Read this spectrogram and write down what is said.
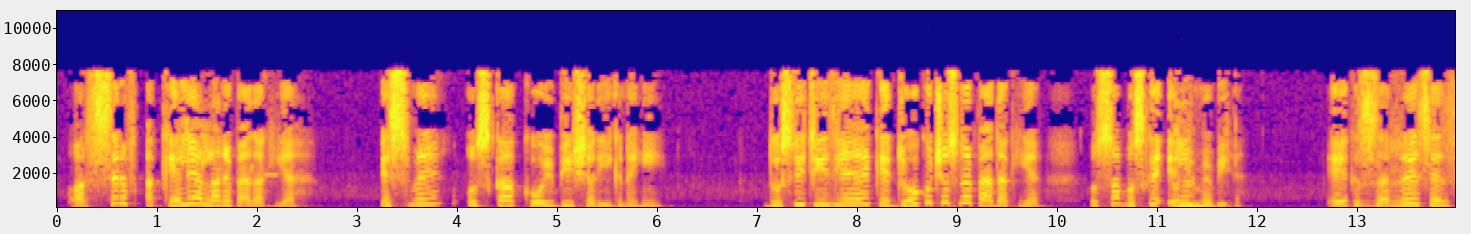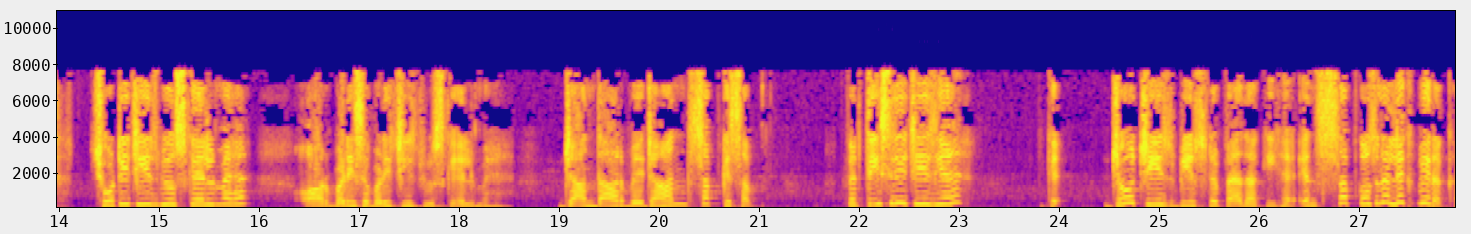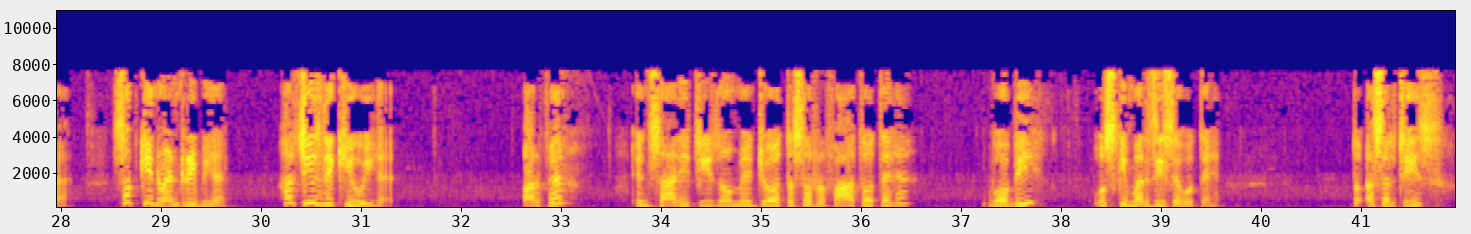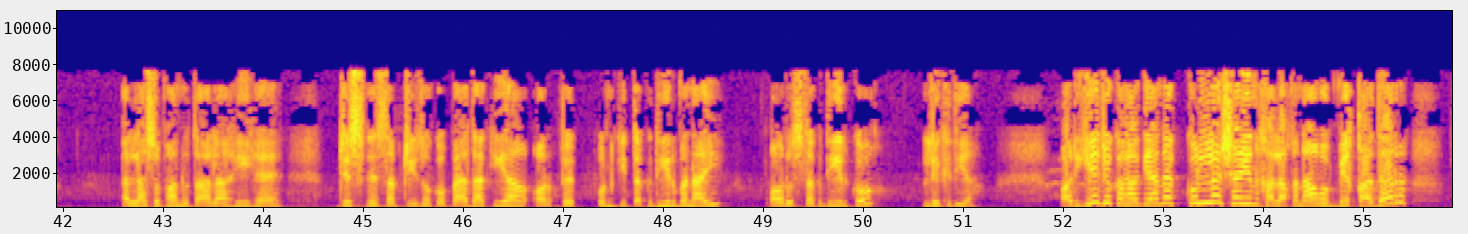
اور صرف اکیلے اللہ نے پیدا کیا ہے۔ اس میں اس کا کوئی بھی شریک نہیں۔ دوسری چیز یہ ہے کہ جو کچھ اس نے پیدا کیا وہ سب اس کے علم میں بھی ہے۔ ایک ذرے سے چھوٹی چیز بھی اس کے علم میں ہے اور بڑی سے بڑی چیز بھی اس کے علم میں ہے۔ جاندار، بے جان، سب کے سب۔ پھر تیسری چیز یہ جو چیز بھی اس نے پیدا کی ہے، ان سب کو اس نے لکھ بھی رکھا ہے۔ سب کی انوینٹری بھی ہے۔ ہر چیز لکھی ہوئی ہے۔ اور پھر ان ساری چیزوں میں جو تصرفات ہوتے ہیں، وہ بھی اس کی مرضی سے ہوتے ہیں۔ تو اصل چیز اللہ سبحان تعالی ہی ہے، جس نے سب چیزوں کو پیدا کیا اور پھر ان کی تقدیر بنائی اور اس تقدیر کو لکھ دیا۔ اور یہ جو کہا گیا نا، کل شعین خلق نہ ہو بے قدر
